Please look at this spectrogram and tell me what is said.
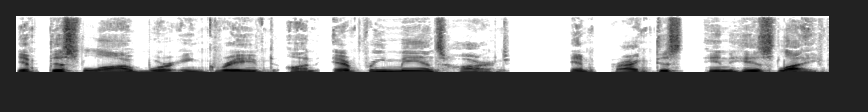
If this law were engraved on every man's heart and practiced in his life,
